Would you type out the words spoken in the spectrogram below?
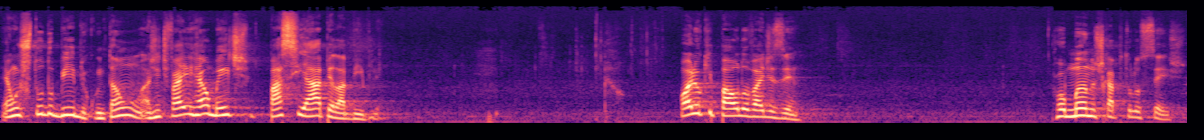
É um estudo bíblico, então a gente vai realmente passear pela Bíblia. Olha o que Paulo vai dizer. Romanos capítulo 6.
